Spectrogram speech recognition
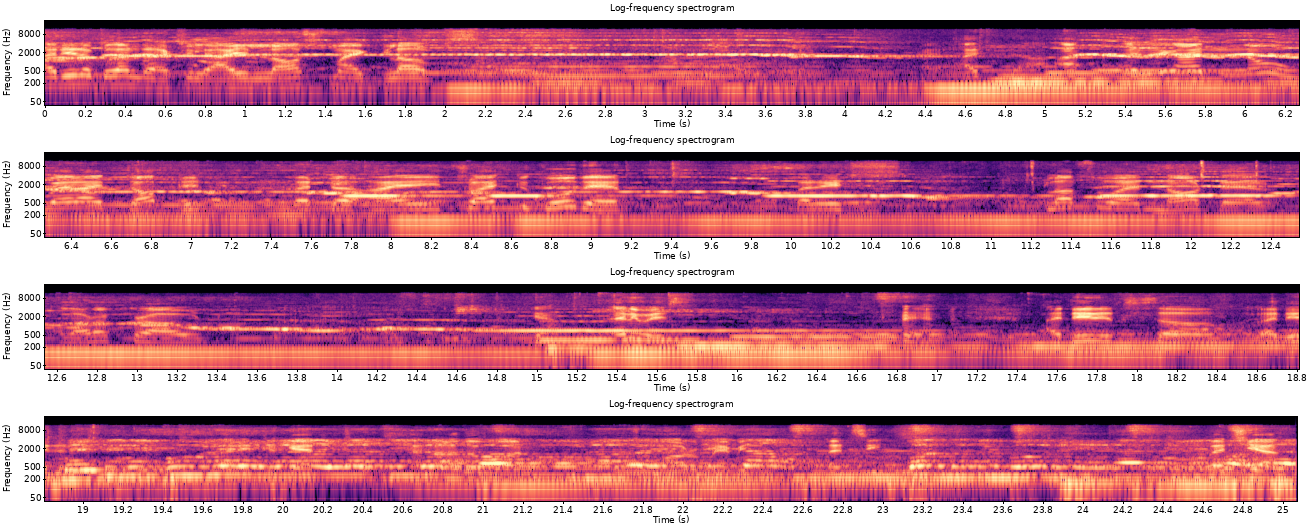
I did a blunder actually. I lost my gloves. I, I, I, think I know where I dropped it, but uh, I tried to go there, but its gloves were not there. A lot of crowd. Yeah. Anyways, I did it, so I did it. I need to get another one tomorrow maybe. Let's see. But yeah,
